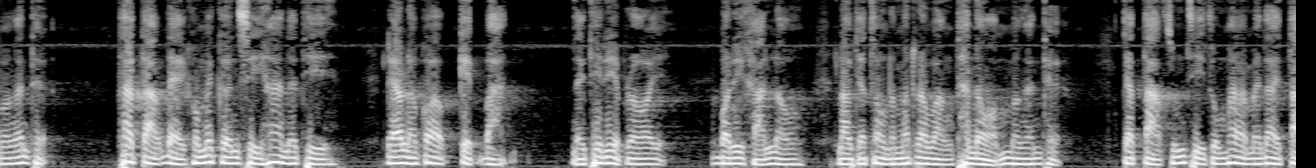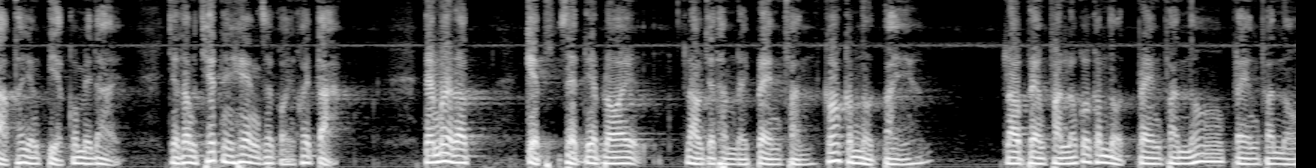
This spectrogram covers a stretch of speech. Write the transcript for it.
ว่างั้นเถอะ ถ้าตากแดดคงไม่เกินสี่ห้านาที แล้วเราก็เก็บบาตรในที่เรียบร้อย บริขารเราเราจะต้องระมัดระวังถนอมว่างั้นเถอะ จะตากสุมสี่สุมห้าไม่ได้ ตากถ้ายังเปียกก็ไม่ได้ จะต้องเช็ดให้แห้งซะก่อนค่อยตากแต่เมื่อเราเก็บเสร็จเรียบร้อย เราจะทำอะไรแปลงฟันก็กำหนดไปครับเราแปลงฟันเราก็กำหนดแปลงฟันเนาะแปลงฟันเนาะ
